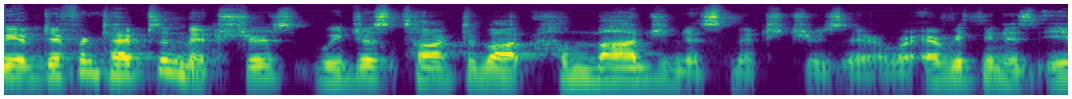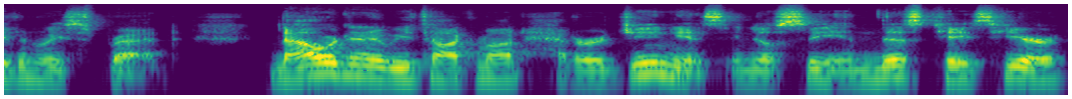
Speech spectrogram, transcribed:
We have different types of mixtures. We just talked about homogeneous mixtures there, where everything is evenly spread. Now we're going to be talking about heterogeneous, and you'll see in this case here,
